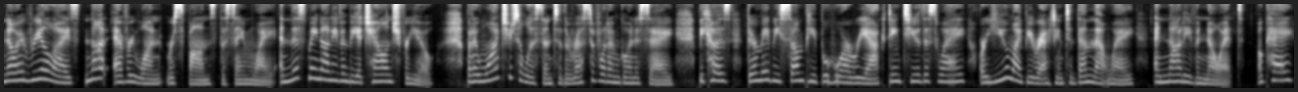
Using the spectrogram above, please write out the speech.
Now, I realize not everyone responds the same way, and this may not even be a challenge for you. But I want you to listen to the rest of what I'm going to say because there may be some people who are reacting to you this way, or you might be reacting to them that way and not even know it. Okay?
